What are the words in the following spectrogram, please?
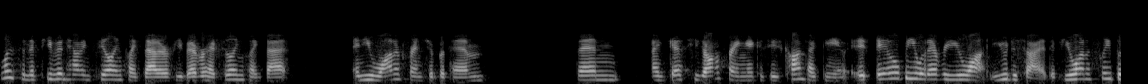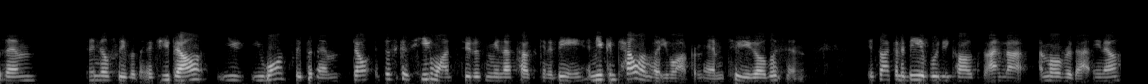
listen, if you've been having feelings like that, or if you've ever had feelings like that, and you want a friendship with him, then I guess he's offering it because he's contacting you. It it'll be whatever you want. You decide. If you want to sleep with him, then you'll sleep with him. If you don't, you you won't sleep with him. Don't just because he wants to doesn't mean that's how it's going to be. And you can tell him what you want from him too. You go, listen, it's not going to be a booty call because I'm not. I'm over that. You know.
